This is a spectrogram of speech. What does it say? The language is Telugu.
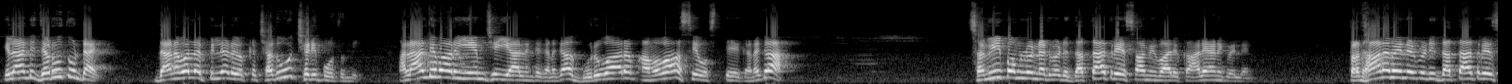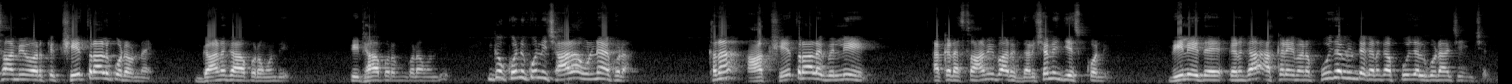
ఇలాంటివి జరుగుతుంటాయి. దానివల్ల పిల్లల యొక్క చదువు చెడిపోతుంది. అలాంటి వారు ఏం చేయాలంటే కనుక గురువారం అమావాస్య వస్తే కనుక సమీపంలో ఉన్నటువంటి దత్తాత్రేయ స్వామి వారి ఆలయానికి వెళ్ళండి. ప్రధానమైనటువంటి దత్తాత్రేయ స్వామి వారికి క్షేత్రాలు కూడా ఉన్నాయి. గానగాపురం ఉంది పీఠాపురం కూడా ఉంది. ఇంకా కొన్ని కొన్ని చాలా ఉన్నాయి కూడా. కదా ఆ క్షేత్రాలకు వెళ్ళి అక్కడ స్వామివారి దర్శనం చేసుకోండి. వీలైతే కనుక అక్కడ ఏమైనా పూజలు ఉంటే కనుక పూజలు కూడా చేయించండి.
